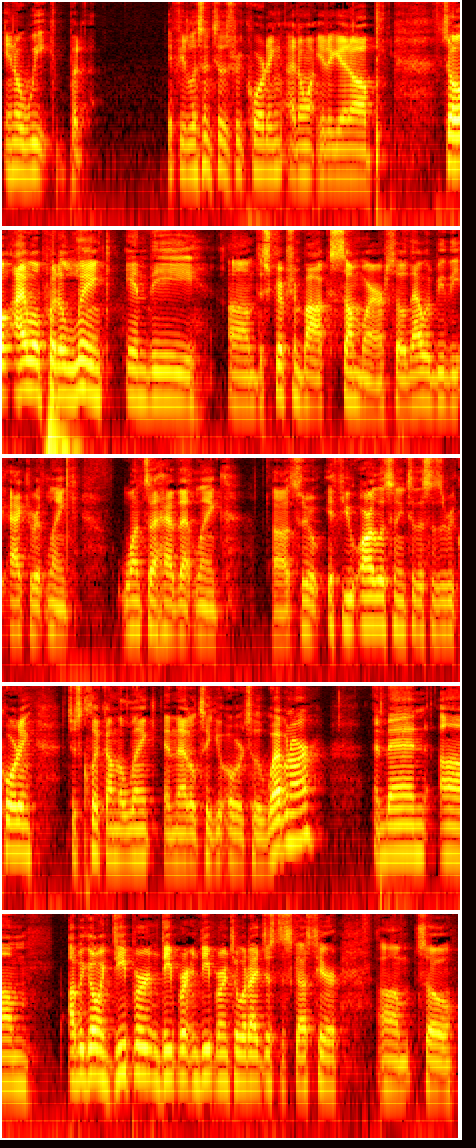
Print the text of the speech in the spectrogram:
in a week. But if you're listening to this recording, I don't want you to get up. So I will put a link in the um, description box somewhere. So that would be the accurate link once I have that link. Uh, so if you are listening to this as a recording, just click on the link and that'll take you over to the webinar. And then um, I'll be going deeper and deeper and deeper into what I just discussed here. Um, so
